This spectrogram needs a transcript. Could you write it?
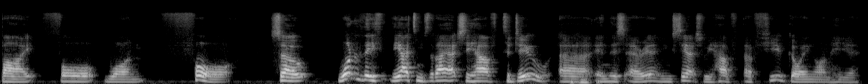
by 414. So one of the, the items that I actually have to do uh, in this area, and you can see actually we have a few going on here,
